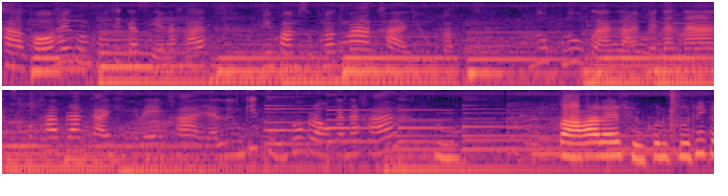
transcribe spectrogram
ค่ะขอให้คุณครูที่เกษียณนะคะ มีความสุขมากๆค่ะ อยู่กับลูกๆหลานๆเป็นนานๆ สุขภาพร่างกายแข็งแรงค่ะ อย่าลืมคิดถึงพวกเรากันนะคะ ฝากอะไรถึงคุณครูที่เก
